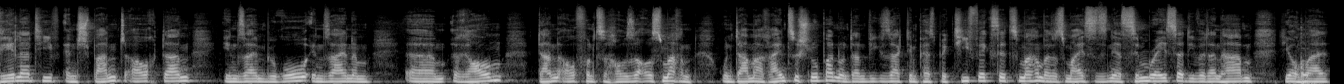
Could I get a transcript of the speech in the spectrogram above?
relativ entspannt auch dann in seinem Büro, in seinem ähm, Raum dann auch von zu Hause aus machen. Und da mal reinzuschnuppern und dann, wie gesagt, den Perspektivwechsel zu machen, weil das meiste sind ja Simracer, die wir dann haben, die auch mal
